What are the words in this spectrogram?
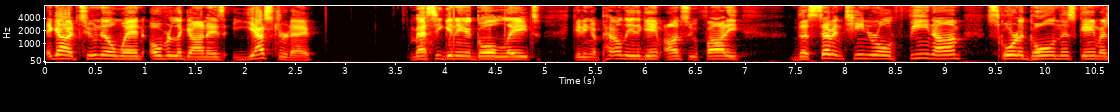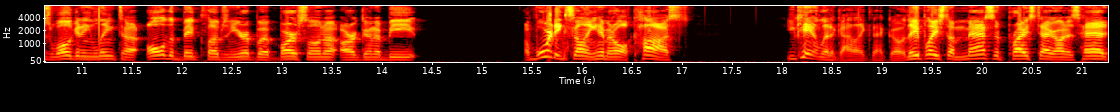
They got a 2 0 win over Leganes yesterday. Messi getting a goal late, getting a penalty in the game. Ansu Fati, the 17 year old phenom, scored a goal in this game as well, getting linked to all the big clubs in Europe. But Barcelona are going to be avoiding selling him at all costs. You can't let a guy like that go. They placed a massive price tag on his head.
